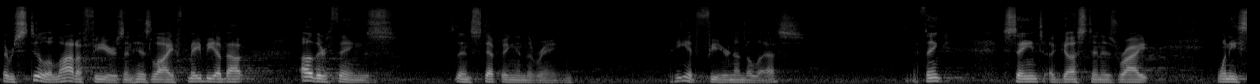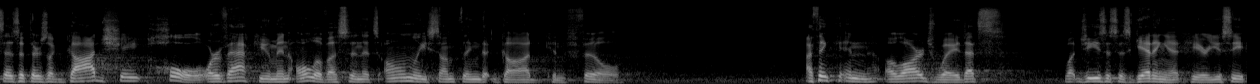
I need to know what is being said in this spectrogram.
There was still a lot of fears in his life, maybe about other things than stepping in the ring. But he had fear nonetheless. I think St. Augustine is right when he says that there's a God shaped hole or vacuum in all of us, and it's only something that God can fill. I think, in a large way, that's what Jesus is getting at here. You see,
